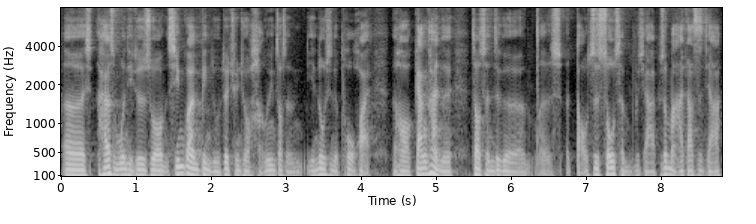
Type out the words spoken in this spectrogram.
呃还有什么问题？就是说新冠病毒对全球航运造成严重性的破坏。然后干旱呢，造成这个呃导致收成不佳。比如说马达加斯加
